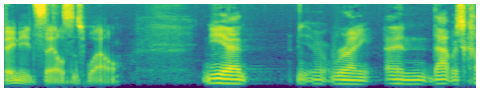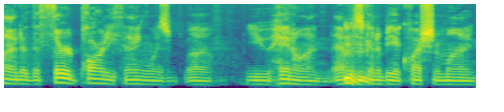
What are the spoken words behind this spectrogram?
they need sales as well. Yeah, right. And that was kind of the third party thing was uh, you hit on. That was going to be a question of mine.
